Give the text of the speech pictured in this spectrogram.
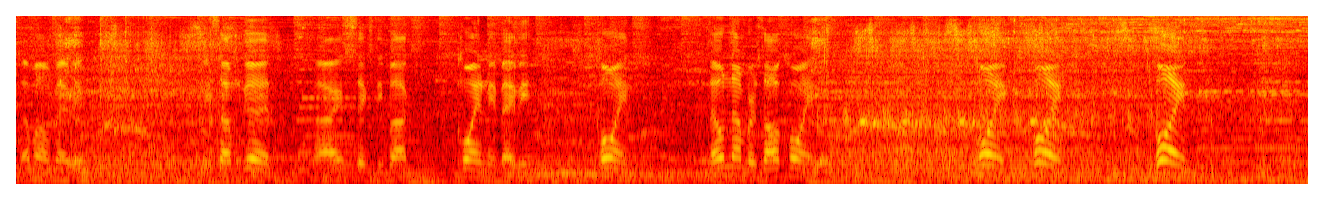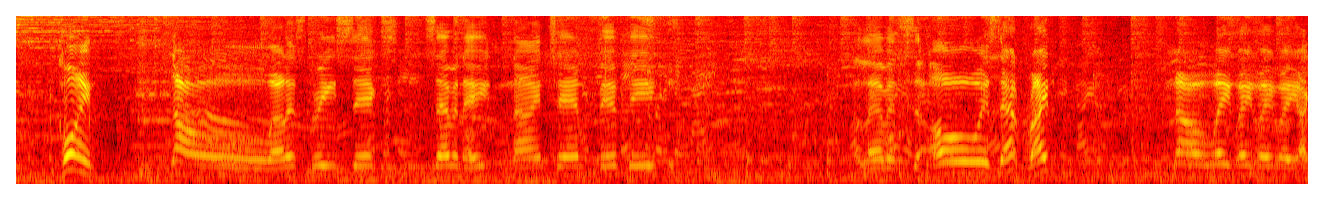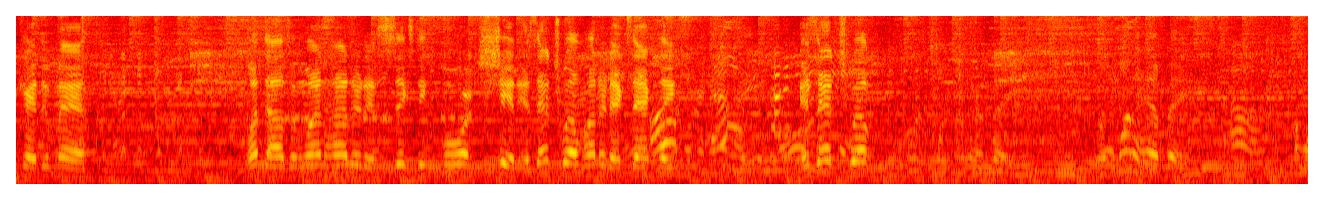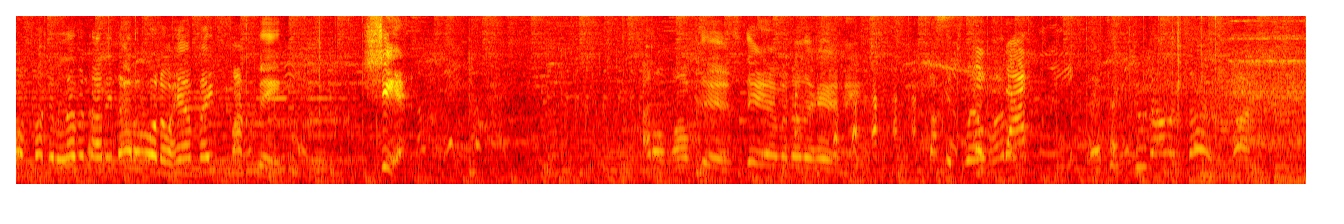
Come on, baby. Need something good. All right, 60 bucks. Coin me, baby. Coins. No numbers, all coins. Coin, coin, coin, coin. No. Well, that's 3, 6, 7, 8, 9, 10, 50, 11. se- Oh, is that right? No, wait, wait, wait, wait. I can't do math. 1,164. Shit, is that 1,200 exactly? Is that 12? I want a half pay. I fucking 1,100. I don't want no half pay. Fuck me. Shit. I don't want this. Damn, another handy. Fucking 1,200. Exactly. That take two dollars. Fuck.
